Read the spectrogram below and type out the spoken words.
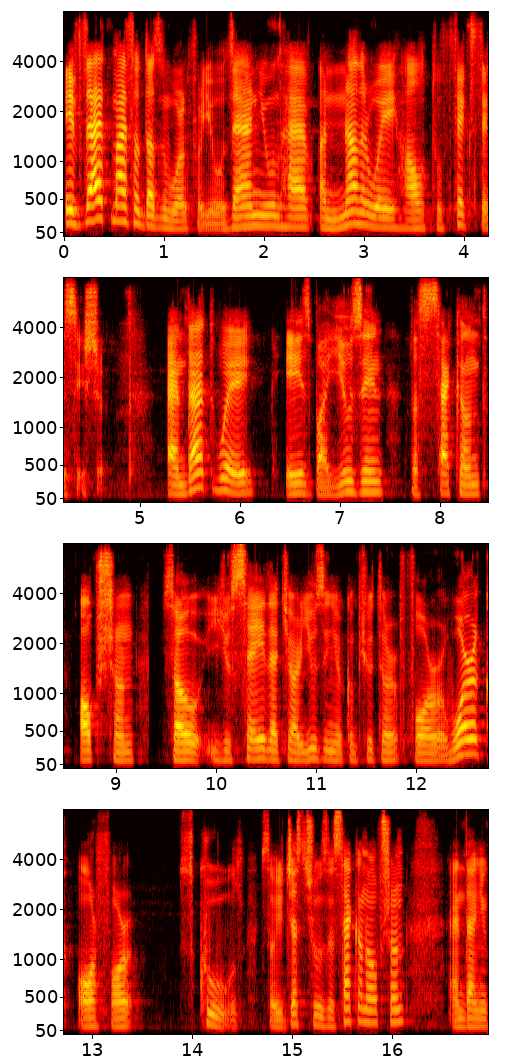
if that method doesn't work for you, then you will have another way how to fix this issue. And that way is by using the second option. So you say that you are using your computer for work or for school. So you just choose the second option and then you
